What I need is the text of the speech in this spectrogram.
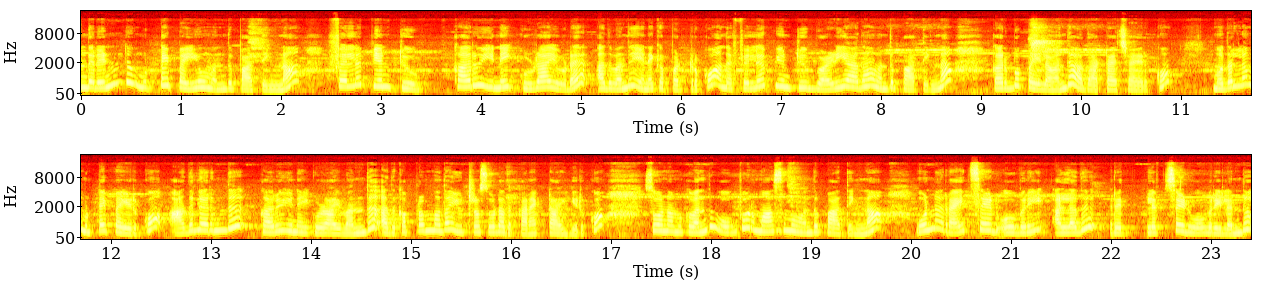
அந்த ரெண்டு முட்டைப்பையும் வந்து பார்த்திங்கன்னா ஃபெலப்பியன் டியூப் கரு இணை குழாயோட அது வந்து இணைக்கப்பட்டிருக்கும். அந்த ஃபெலப்பியன் டியூப் வழியாக தான் வந்து பார்த்திங்கன்னா கர்ப்பப்பையில் வந்து அது அட்டாச் ஆகிருக்கும் முதல்ல முட்டைப்பை இருக்கும். அதுலேருந்து கரு இணை குழாய் வந்து அதுக்கப்புறமா தான் யூட்ரஸோடு அது கனெக்ட் ஆகியிருக்கும். ஸோ நமக்கு வந்து ஒவ்வொரு மாதமும் வந்து பார்த்திங்கன்னா ஒன்று ரைட் சைடு ஓவரி அல்லது லெஃப்ட் சைடு ஓவரிலேருந்து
